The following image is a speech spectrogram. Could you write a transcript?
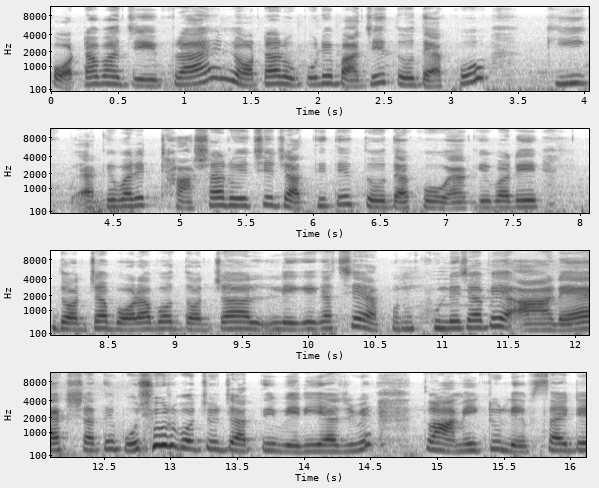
কটা বাজে? প্রায় নটার উপরে বাজে। তো দেখো, কি একেবারে ঠাসা রয়েছে যাত্রীতে। তো দেখো, একেবারে দরজা বরাবর দরজা লেগে গেছে, এখন খুলে যাবে আর একসাথে প্রচুর প্রচুর যাত্রী বেরিয়ে আসবে। তো আমি একটু লেফট সাইডে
